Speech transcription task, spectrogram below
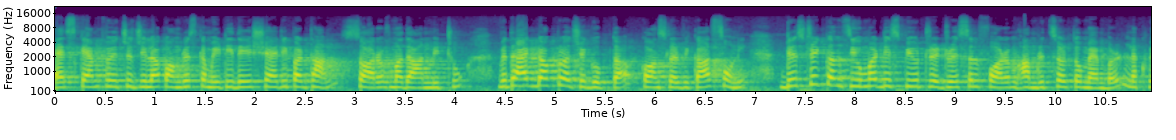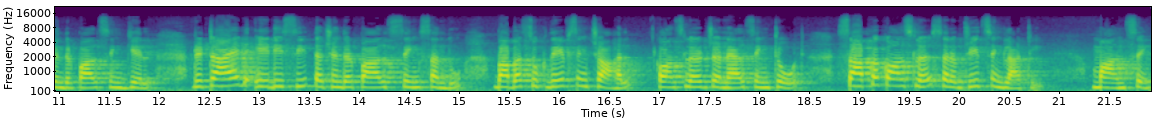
ਇਸ ਕੈਂਪ ਵਿੱਚ ਜ਼ਿਲ੍ਹਾ ਕਾਂਗਰਸ ਕਮੇਟੀ ਦੇ ਸ਼ਹਿਰੀ ਪ੍ਰਧਾਨ ਸੌਰਵ ਮਦਾਨ ਮਿੱਠੂ, ਵਿਧਾਇਕ doctor Ajay Gupta, councillor Vikas Soni, district consumer dispute redressal forum Amritsar ਤੋਂ member Lakhwinderpal Singh Gill, retired ADC Tajinderpal Singh Sandhu, Baba Sukhdev Singh Chahal, councillor Jarnail Singh Tot, ਸਾਬਕਾ ਕੌਂਸਲਰ ਸਰਬਜੀਤ ਸਿੰਘ ਲਾਠੀ, ਮਾਨ ਸਿੰਘ,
